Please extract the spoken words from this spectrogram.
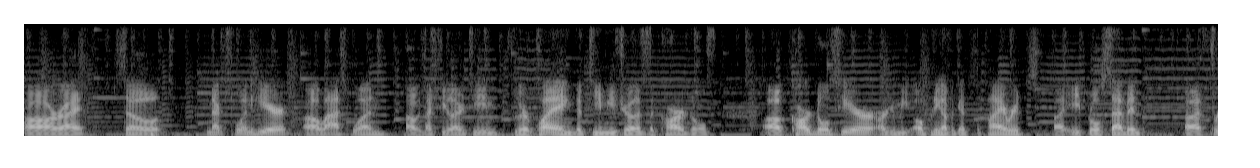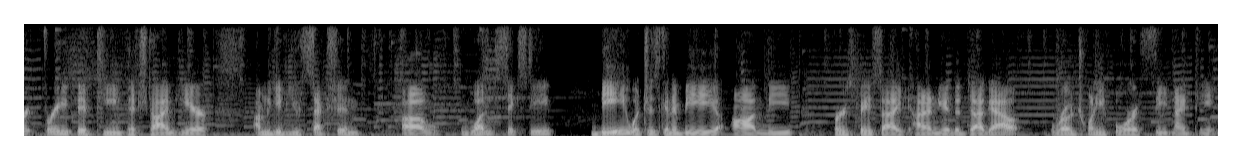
All right. So next one here, uh, last one uh, was actually the other team they're playing. The team you chose, the Cardinals. Uh, Cardinals here are going to be opening up against the Pirates uh, April 7th. Uh, 3, 315 pitch time here. I'm going to give you section uh, 160B, which is going to be on the first base side, kind of near the dugout. row 24, seat 19.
